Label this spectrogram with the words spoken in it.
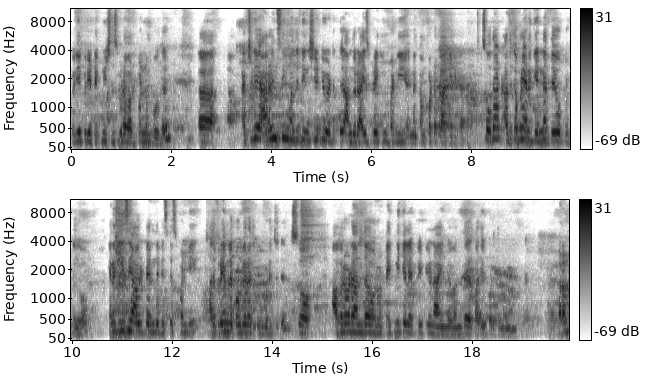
பெரிய பெரிய டெக்னீஷியன்ஸ் கூட ஒர்க் பண்ணும்போது ஆக்சுவலி அரவிந்த் சிங் வந்துட்டு இனிஷியேட்டிவ் எடுத்து அந்த ஒரு ஐஸ் பிரேக்கிங் பண்ணி என்னை கம்ஃபர்டபுள் ஆக்கியிருக்காரு ஸோ தட் அதுக்கப்புறம் எனக்கு என்ன தேவைப்பட்டதோ எனக்கு ஈஸியாக அவர்கிட்ட இருந்து டிஸ்கஸ் பண்ணி அது ஃப்ரேமில் கொண்டு வரதுக்கு முடிஞ்சது. ஸோ அவரோட அந்த ஒரு டெக்னிக்கல் எபிலிட்டியும் நான் இங்கே வந்து பதிவுபடுத்தணும்னு நினைக்கிறேன். படம்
